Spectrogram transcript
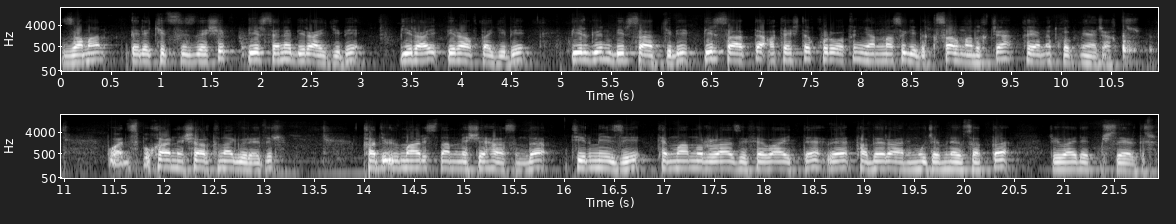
Zaman bereketsizleşip bir sene bir ay gibi, bir ay bir hafta gibi, bir gün bir saat gibi, bir saatte ateşte kuru otun yanması gibi kısalmadıkça kıyamet kopmayacaktır. Bu hadis Bukhari'nin şartına göredir. Kadül Maristan Meşehası'nda, Tirmizi, Temamur Razi Fevaid'de ve Taberani Mucemil Evsat'ta rivayet etmişlerdir.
